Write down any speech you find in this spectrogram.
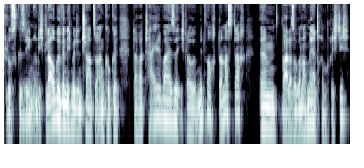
plus gesehen. Und ich glaube, wenn ich mir den Chart so angucke, da war teilweise, ich glaube, Mittwoch, Donnerstag, ähm, war da sogar noch mehr drin, richtig?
